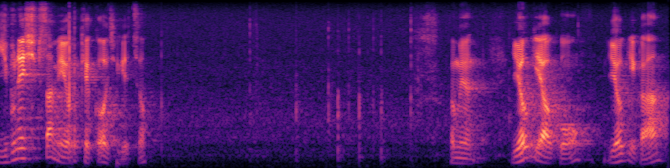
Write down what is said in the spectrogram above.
2분의 13이 이렇게 꺼지겠죠. 그러면 여기하고 여기가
